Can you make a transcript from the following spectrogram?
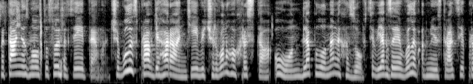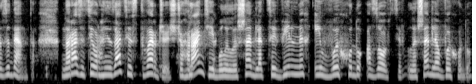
Питання знову стосується цієї теми. Чи були справді гарантії від Червоного Хреста ООН для полонених азовців, як заявили в адміністрації президента? Наразі ці організації стверджують, що гарантії були лише для цивільних і виходу азовців, лише для виходу.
